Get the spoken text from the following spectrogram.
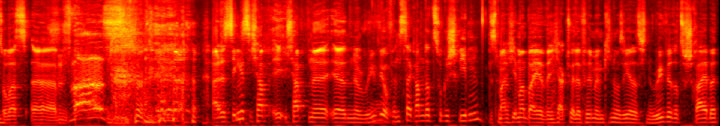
Sowas. Ähm, Was? Aber das Ding ist, ich habe ich hab eine, äh, eine Review auf Instagram dazu geschrieben. Das mache ich immer bei, wenn ich aktuelle Filme im Kino sehe, dass ich eine Review dazu schreibe.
